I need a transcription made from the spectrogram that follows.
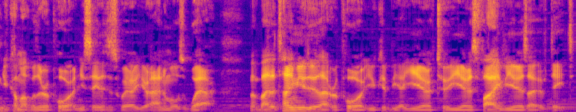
you come up with a report and you say this is where your animals were. But by the time you do that report, you could be a year, two years, five years out of date.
